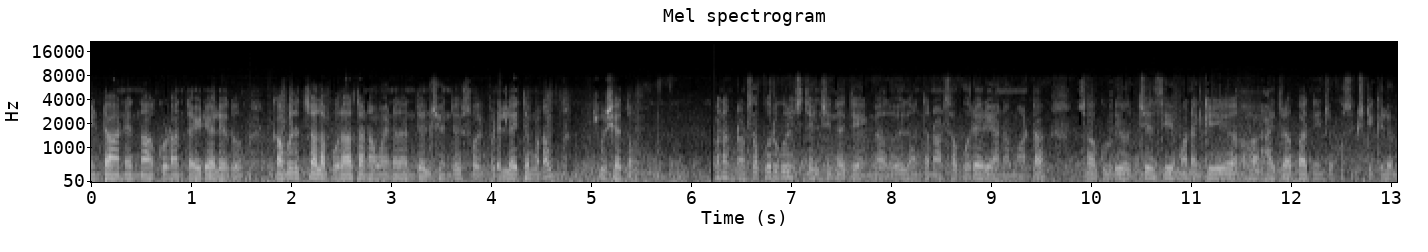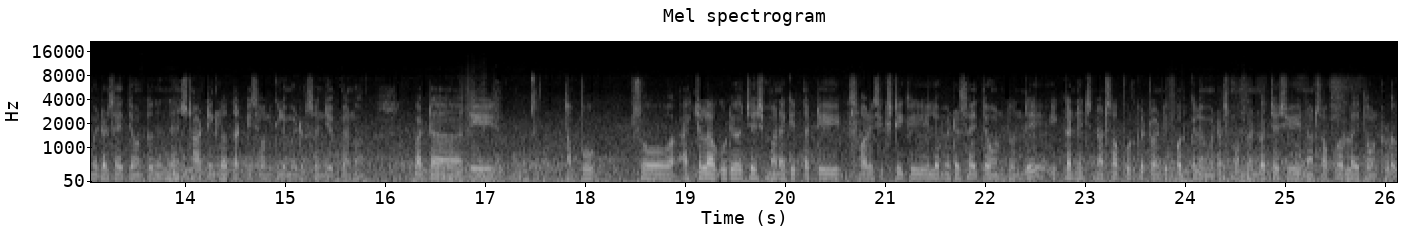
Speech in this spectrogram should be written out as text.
ఏంటా అనేది నాకు కూడా అంత ఐడియా లేదు. కాకపోతే చాలా పురాతనమైనదని తెలిసింది. సో ఇప్పుడు వెళ్ళైతే మనం చూసేద్దాం. మనకు నర్సాపూర్ గురించి తెలిసిందైతే ఏం కాదు ఇదంతా నర్సాపూర్ ఏరియా అన్నమాట. సో ఆ గుడి వచ్చేసి మనకి హైదరాబాద్ నుంచి ఒక సిక్స్టీ కిలోమీటర్స్ అయితే ఉంటుంది. నేను స్టార్టింగ్లో థర్టీ సెవెన్ కిలోమీటర్స్ అని చెప్పాను. బట్ అది తప్పు. సో యాక్చువల్ ఆ గుడి వచ్చేసి మనకి థర్టీ సారీ సిక్స్టీ కిలోమీటర్స్ అయితే ఉంటుంది. ఇక్కడ నుంచి నర్సాపూర్కి ట్వంటీ ఫోర్ కిలోమీటర్స్. మా ఫ్రెండ్ వచ్చేసి నర్సాపూర్లో అయితే ఉంటాడు.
